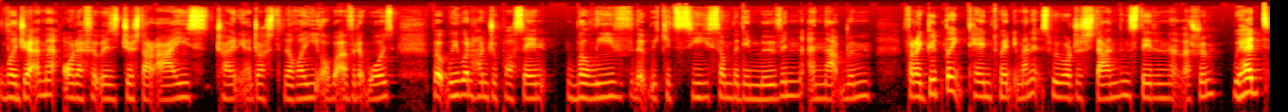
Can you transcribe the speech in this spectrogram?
legitimate or if it was just our eyes trying to adjust to the light or whatever it was. But we 100% believe that we could see somebody moving in that room. For a good like 10 20 minutes, we were just standing staring at this room. We had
